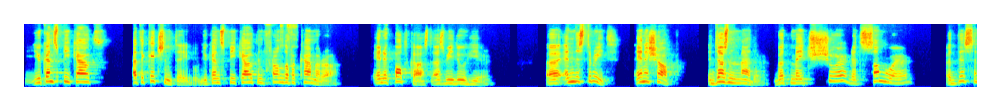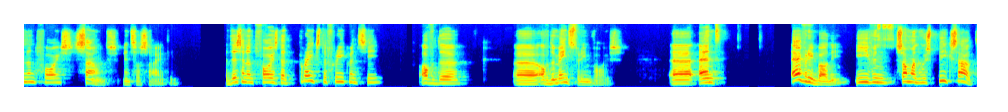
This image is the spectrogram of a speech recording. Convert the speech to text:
you can speak out at the kitchen table, you can speak out in front of a camera, in a podcast, as we do here, uh, in the street, in a shop. It doesn't matter, but make sure that somewhere a dissonant voice sounds in society. A dissonant voice that breaks the frequency of the, uh, of the mainstream voice. Uh, and everybody, even someone who speaks out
